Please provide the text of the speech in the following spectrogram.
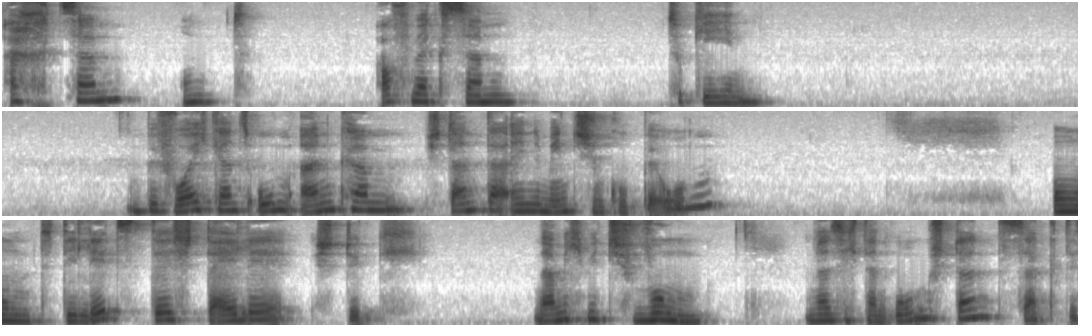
achtsam und aufmerksam zu gehen. Und bevor ich ganz oben ankam, stand da eine Menschengruppe oben. Und die letzte steile Stück nahm ich mit Schwung. Und als ich dann oben stand, sagte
